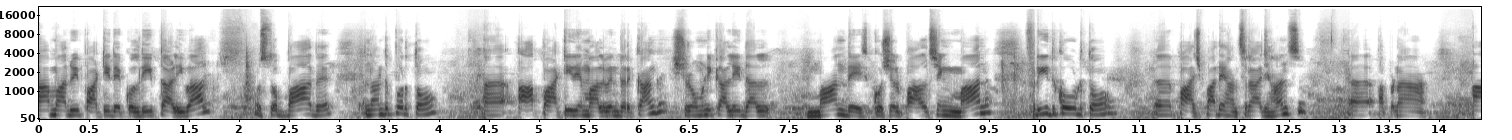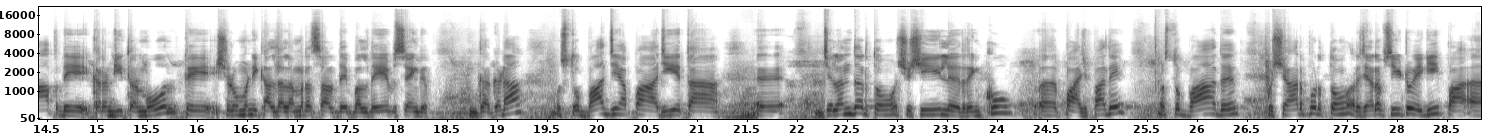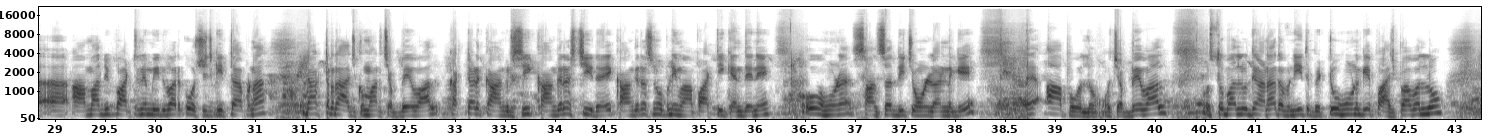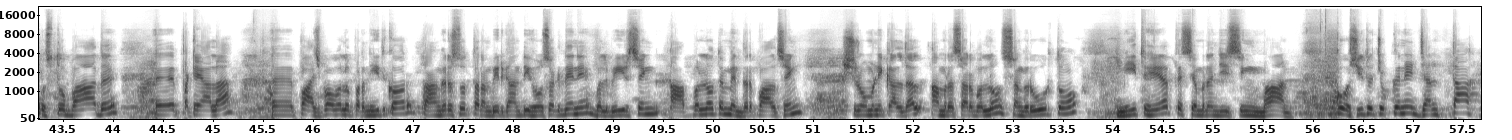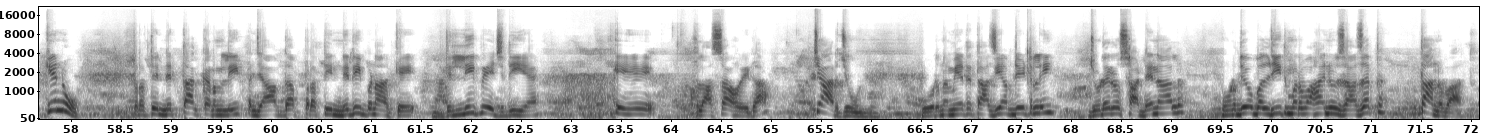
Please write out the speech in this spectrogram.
ਆਮ ਆਦਮੀ ਪਾਰਟੀ ਦੇ ਕੁਲਦੀਪ ਢਾਲੀਵਾਲ ਉਸ ਤੋਂ ਬਾਅਦ ਅਨੰਦਪੁਰ ਤੋਂ ਆਪ ਪਾਰਟੀ ਦੇ ਮਾਲਵਿੰਦਰ ਕੰਗ, ਸ਼੍ਰੋਮਣੀ ਅਕਾਲੀ ਦਲ ਮਾਨ ਦੇ ਕੁਸ਼ਲਪਾਲ ਸਿੰਘ ਮਾਨ, ਫਰੀਦਕੋਟ ਤੋਂ ਅ, ਭਾਜਪਾ ਦੇ ਹੰਸਰਾਜ ਹੰਸ ਆਪਣਾ ਆਪ ਦੇ ਕਰਮਜੀਤ ਅਨਮੋਲ ਤੇ ਸ਼੍ਰੋਮਣੀ ਅਕਾਲੀ ਦਲ ਅੰਮ੍ਰਿਤਸਰ ਦੇ ਬਲਦੇਵ ਸਿੰਘ ਗਗੜਾ। ਉਸ ਤੋਂ ਬਾਅਦ ਜੇ ਆਪਾਂ ਆ ਜਾਈਏ ਤਾਂ ਜਲੰਧਰ ਤੋਂ ਸੁਸ਼ੀਲ ਰਿੰਕੂ ਭਾਜਪਾ ਦੇ। ਉਸ ਤੋਂ ਬਾਅਦ ਹੁਸ਼ਿਆਰਪੁਰ ਤੋਂ ਰਿਜ਼ਰਵ ਸੀਟ ਹੋਏਗੀ। ਆਮ ਆਦਮੀ ਪਾਰਟੀ ਨੇ ਉਮੀਦਵਾਰ ਘੋਸ਼ਿਤ ਕੀਤਾ ਆਪਣਾ ਡਾਕਟਰ ਰਾਜਕੁਮਾਰ ਚੱਬੇਵਾਲ। ਕੱਟੜ ਕਾਂਗਰਸੀ ਕਾਂਗਰਸ 'ਚ ਹੀ ਰਹੇ। ਕਾਂਗਰਸ ਨੂੰ ਆਪਣੀ ਮਾਂ ਪਾਰਟੀ ਕਹਿੰਦੇ ਨੇ। ਉਹ ਹੁਣ ਸੰਸਦ ਦੀ ਚੋਣ ਲੜਨਗੇ ਆਪ ਵੱਲੋਂ। ਉਹ ਚੱਬੇਵਾਲ ਉਸ ਤੋਂ ਬਾਅਦ ਲੁਧਿਆਣਾ ਰਵਨੀਤ ਬਿੱਟੂ ਹੋਣਗੇ ਭਾਜਪਾ ਵੱਲੋਂ। ਉਸ ਤੋਂ ਬਾਅਦ ਪਟਿਆਲਾ ਭਾਜਪਾ ਵੱਲੋਂ ਪ੍ਰਨੀਤ ਕੌਰ, ਕਾਂਗਰਸ ਤੋਂ ਧਰਮਵੀਰ ਗਾਂਧੀ ਹੋ ਸਕਦੇ ਨੇ, ਬਲਬੀਰ ਸਿੰਘ ਆਪ ਵੱਲੋਂ ਤੇ ਮਹਿੰਦਰਪਾਲ ਸਿੰਘ, ਸ਼੍ਰੋਮਣੀ ਅਕਾਲੀ ਦਲ ਅੰਮ੍ਰਿਤਸਰ ਵੱਲੋਂ, ਸੰਗਰੂਰ ਤੋਂ ਮੀਤ ਹੇਅਰ ਤੇ ਸਿਮਰਨਜੀਤ ਸਿੰਘ ਮਾਨ ਘੋਸ਼ਿਤ ਹੋ ਚੁੱਕੇ ਨੇ। ਜਨਤਾ ਕਿਹਨੂੰ ਪ੍ਰਤੀਨਿਧਤਾ ਕਰਨ ਲਈ ਪੰਜਾਬ ਦਾ ਪ੍ਰਤੀਨਿਧੀ ਬਣਾ ਕੇ ਦਿੱਲੀ ਭੇਜਦੀ ਹੈ, ਇਹ ਖੁਲਾਸਾ ਹੋਏਗਾ 4 ਜੂਨ ਨੂੰ। ਹੋਰ ਨਵੀਆਂ ਤੇ ਤਾਜ਼ੀਆਂ ਅਪਡੇਟ ਲਈ ਜੁੜੇ ਰਹੋ ਸਾਡੇ ਨਾਲ। ਹੁਣ ਦਿਓ ਬਲਜੀਤ ਮਰਵਾਹਾ ਨੂੰ ਇਜਾਜ਼ਤ ਧੰਨਵਾਦ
